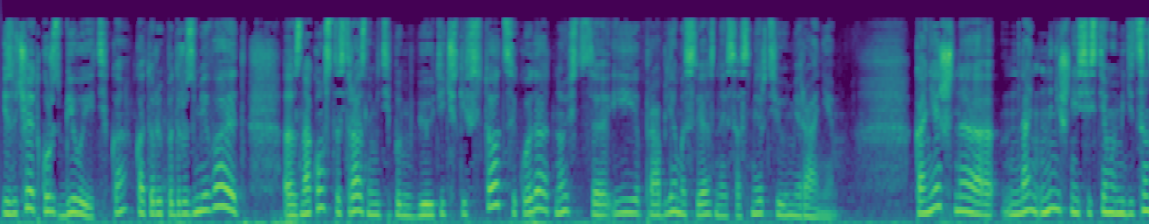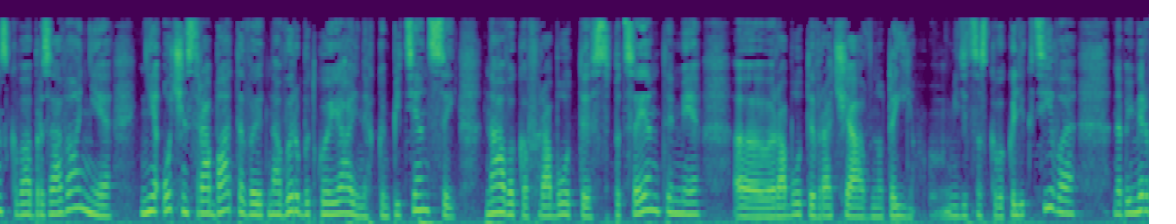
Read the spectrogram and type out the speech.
изучают курс биоэтика, который подразумевает э, знакомство с разными типами биоэтических ситуаций, куда относятся и проблемы, связанные со смертью и умиранием. Конечно, нынешняя система медицинского образования не очень срабатывает на выработку реальных компетенций, навыков работы с пациентами, э, работы врача внутри медицинского коллектива. Например,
